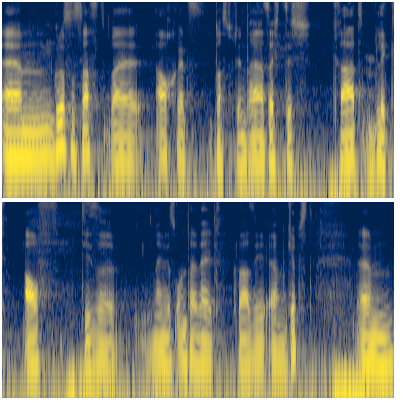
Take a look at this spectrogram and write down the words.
Ähm, gut, dass du es sagst, weil auch jetzt, dass du den 360-Grad-Blick auf diese, nennen wir es Unterwelt quasi, ähm, gibst, ähm,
